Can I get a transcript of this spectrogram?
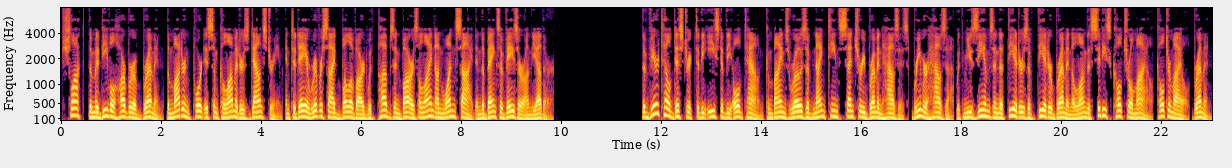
Schlacht, the medieval harbour of Bremen the modern port is some kilometres downstream and today a riverside boulevard with pubs and bars aligned on one side and the banks of Weser on the other. The Viertel district to the east of the Old Town combines rows of 19th-century Bremen houses with museums and the theatres of Theater Bremen along the city's cultural mile Bremen.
